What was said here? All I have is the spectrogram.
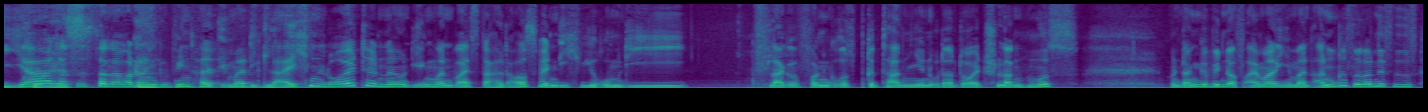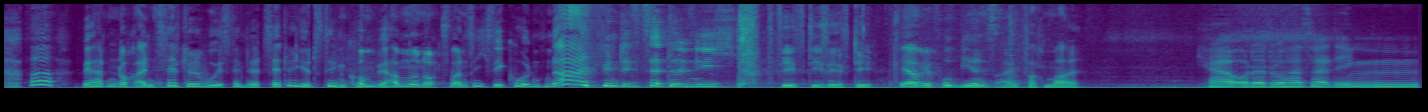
Ja, das ist dann aber, dann gewinnen halt immer die gleichen Leute, ne? Und irgendwann weißt du halt auswendig, wie rum die Flagge von Großbritannien oder Deutschland muss. Und dann gewinnt auf einmal jemand anderes und dann ist es, ah, wir hatten doch einen Zettel, wo ist denn der Zettel jetzt hin? Komm, wir haben nur noch 20 Sekunden. Ah, ich finde den Zettel nicht. 50-50. Ja, wir probieren es einfach mal. Ja, oder du hast halt irgendeinen,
